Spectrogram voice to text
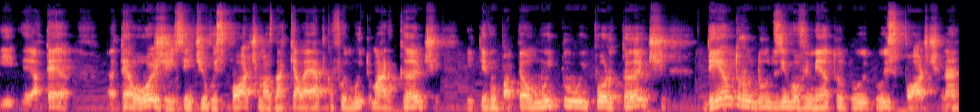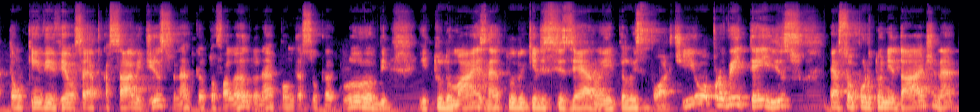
E, e até até hoje incentiva o esporte, mas naquela época foi muito marcante e teve um papel muito importante dentro do desenvolvimento do, do, esporte, né? Então, quem viveu essa época sabe disso, né? Porque eu estou falando, né? Pão de Açúcar Clube e tudo mais, né? Tudo que eles fizeram aí pelo esporte. E eu aproveitei isso, essa oportunidade, né?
